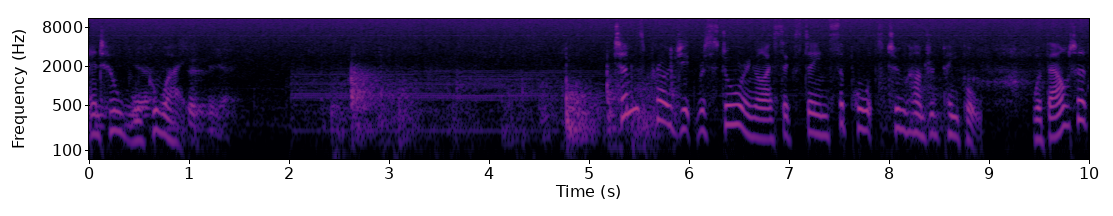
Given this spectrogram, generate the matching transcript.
and he'll walk away. Tim's project restoring I-16 supports 200 people. Without it,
